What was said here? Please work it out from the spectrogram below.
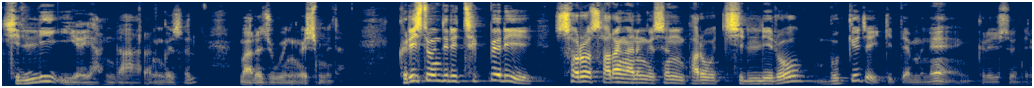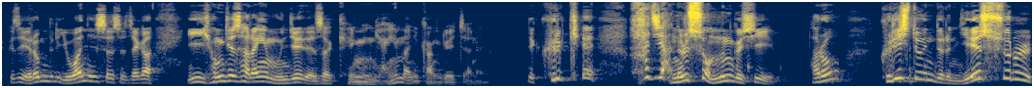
진리이어야 한다라는 것을 말해주고 있는 것입니다. 그리스도인들이 특별히 서로 사랑하는 것은 바로 진리로 묶여져 있기 때문에 그리스도인들. 그래서 여러분들이 요한이 있어서 제가 이 형제 사랑의 문제에 대해서 굉장히 많이 강조했잖아요. 근데 그렇게 하지 않을 수 없는 것이 바로 그리스도인들은 예수를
